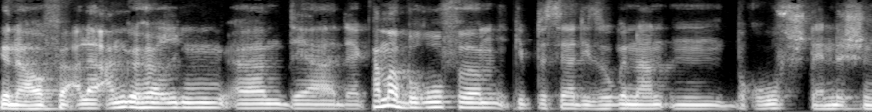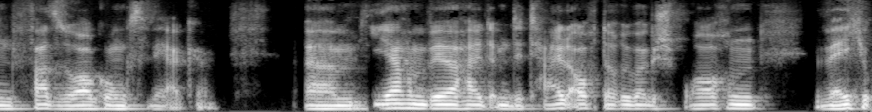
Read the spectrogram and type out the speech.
Genau, für alle Angehörigen ähm, der, der Kammerberufe gibt es ja die sogenannten berufsständischen Versorgungswerke. Ähm, hier haben wir halt im Detail auch darüber gesprochen, welche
